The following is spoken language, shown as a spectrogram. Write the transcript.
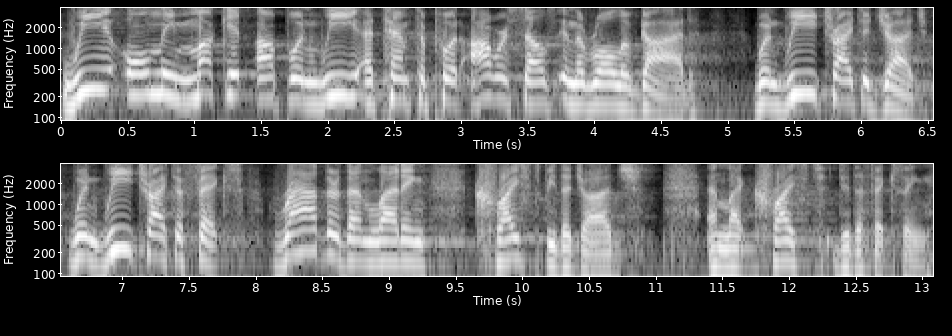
We only muck it up when we attempt to put ourselves in the role of God, when we try to judge, when we try to fix, rather than letting Christ be the judge and let Christ do the fixing.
